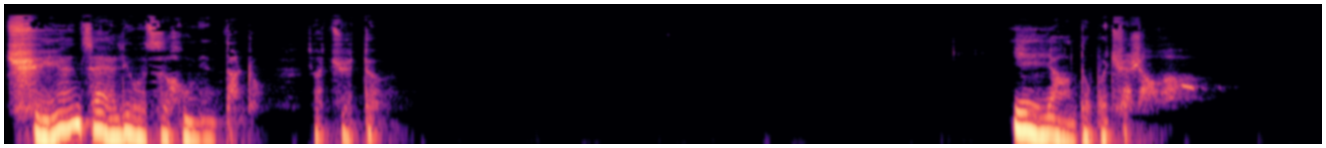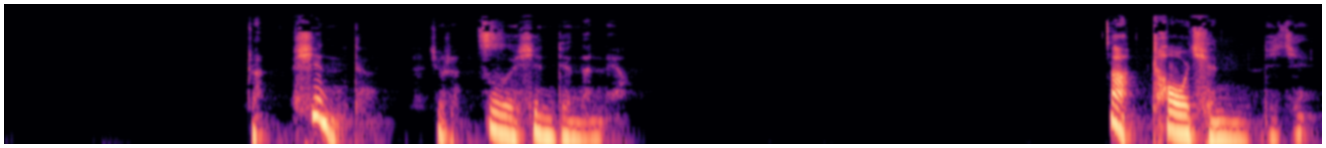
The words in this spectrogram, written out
全在六字后面当中，叫具德，一样都不缺少啊！这信德就是自信的能量。啊，超情理见，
